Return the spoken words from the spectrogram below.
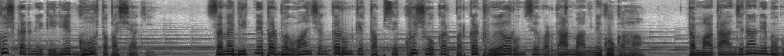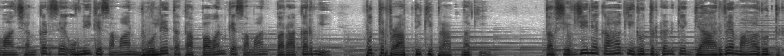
खुश करने के लिए घोर तपस्या की। समय बीतने पर भगवान शंकर उनके तप से खुश होकर प्रकट हुए और उनसे वरदान मांगने को कहा। तब माता अंजना ने भगवान शंकर से उन्हीं के समान भोले तथा पवन के समान पराक्रमी पुत्र प्राप्ति की प्रार्थना की। तब शिवजी ने कहा कि रुद्रगण के ग्यारहवें महारुद्र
